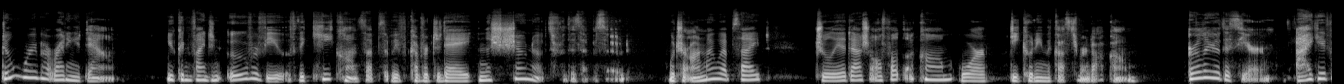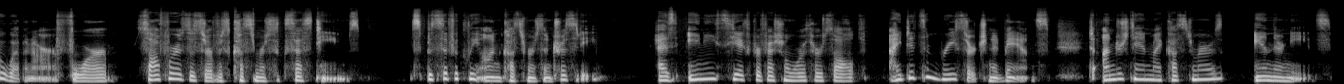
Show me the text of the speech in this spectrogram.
don't worry about writing it down. You can find an overview of the key concepts that we've covered today in the show notes for this episode, which are on my website, julia-ahlfeldt.com or decodingthecustomer.com. Earlier this year, I gave a webinar for software as a service customer success teams, specifically on customer centricity. As any CX professional worth her salt, I did some research in advance to understand my customers and their needs.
